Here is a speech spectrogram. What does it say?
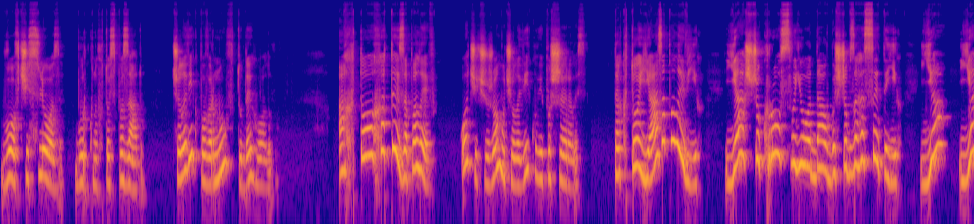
Вовчі сльози, буркнув хтось позаду. Чоловік повернув туди голову. А хто хати запалив? Очі чужому чоловікові поширились. Так то я запалив їх? Я що кров свою отдав би, щоб загасити їх. Я? Я?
